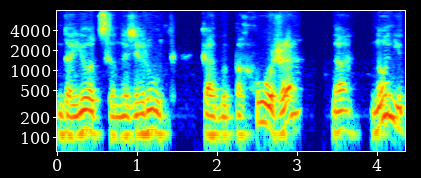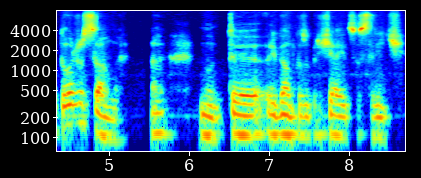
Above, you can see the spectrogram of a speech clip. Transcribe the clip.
дается назерут как бы похоже, да, но не то же самое. Да. Вот, э, ребенку запрещается стричь,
